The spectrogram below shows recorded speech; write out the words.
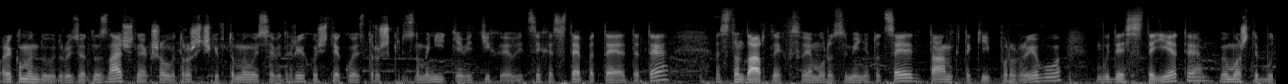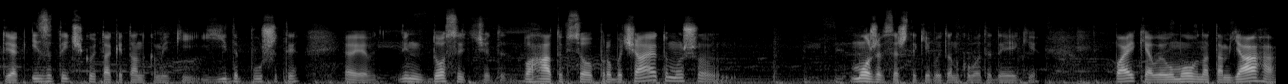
рекомендую, друзі, однозначно, якщо ви трошечки втомилися від гри, хочете якоїсь трошки різноманіття від, тих, від цих СТ, ПТ, ТТ стандартних в своєму розумінні, то цей танк такий прориву. Ви десь стаєте, ви можете бути як і затичкою, так і танком, який їде пушити. Е, він досить багато всього пробачає, тому що може все ж таки витанкувати деякі пайки, але умовна там яга,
